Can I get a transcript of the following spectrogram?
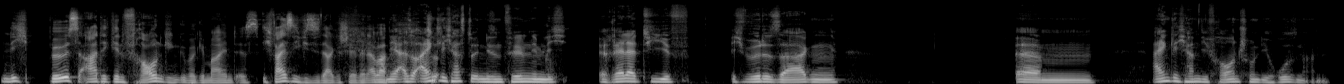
nicht bösartig den Frauen gegenüber gemeint ist. Ich weiß nicht, wie sie dargestellt werden, aber. Nee, also eigentlich so hast du in diesem Film nämlich relativ, ich würde sagen, ähm, eigentlich haben die Frauen schon die Hosen an.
